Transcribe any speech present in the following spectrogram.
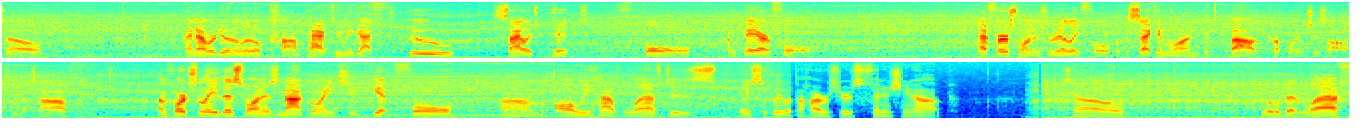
So, right now we're doing a little compacting. We got two silage pits full. Like, they are full. That first one is really full, but the second one, it's about a couple inches off from the top. Unfortunately, this one is not going to get full. Um, all we have left is basically what the harvester is finishing up. So, little bit left.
